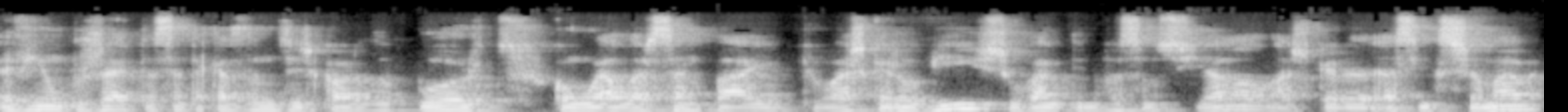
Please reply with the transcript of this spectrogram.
havia um projeto da Santa Casa da Misericórdia do Porto com o Heller Sampaio, que eu acho que era o BIS, o Banco de Inovação Social, acho que era assim que se chamava.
